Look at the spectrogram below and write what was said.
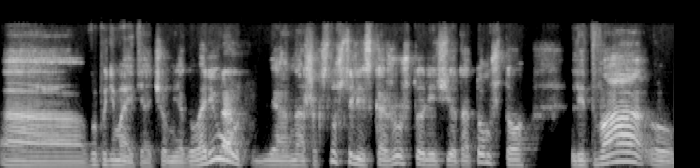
А, вы понимаете, о чем я говорю. Да. Для наших слушателей скажу, что речь идет о том, что Литва э,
